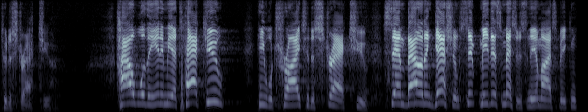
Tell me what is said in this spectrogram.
to distract you. How will the enemy attack you? He will try to distract you. Sanballat and Geshem sent me this message, Nehemiah speaking.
